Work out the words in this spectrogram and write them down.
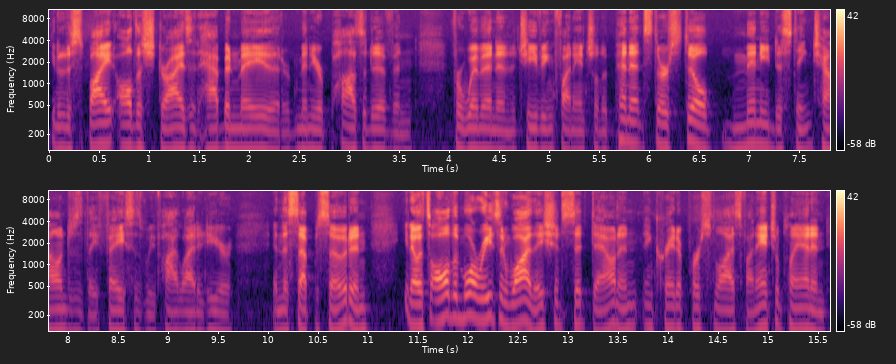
you know, despite all the strides that have been made, that are many are positive and for women in achieving financial independence, there's still many distinct challenges that they face, as we've highlighted here in this episode. And, you know, it's all the more reason why they should sit down and, and create a personalized financial plan and,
